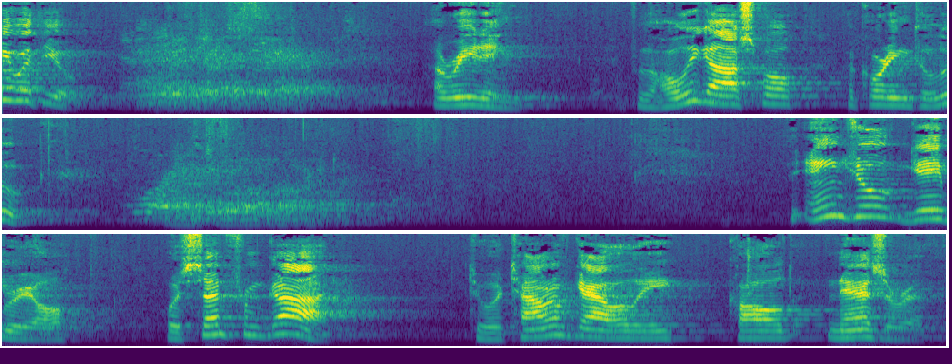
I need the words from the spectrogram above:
be with you. A reading from the Holy Gospel according to Luke. The angel Gabriel was sent from God to a town of Galilee called Nazareth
